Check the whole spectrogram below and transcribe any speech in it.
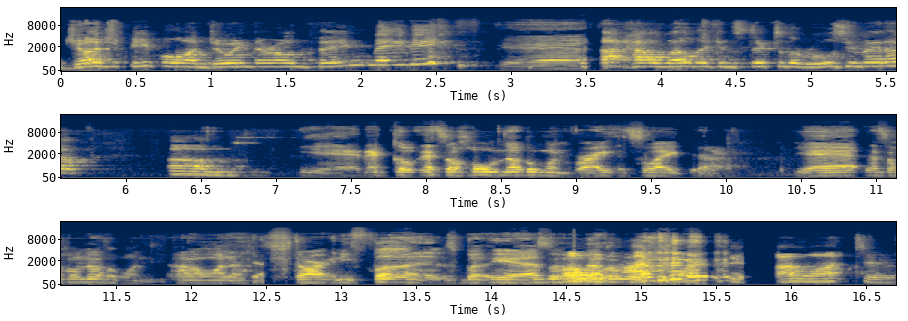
judge people on doing their own thing. Maybe. Yeah. Not how well they can stick to the rules you made up. Um, yeah, that go. That's a whole nother one, right? It's like. Yeah yeah, that's a whole nother one. I don't want to yeah. start any fuzz, but yeah, that's a whole oh, nother one. I want, to. I want to.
